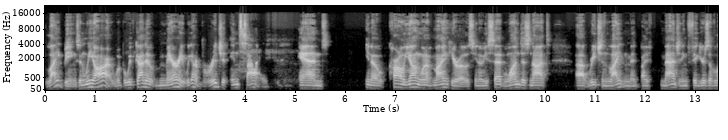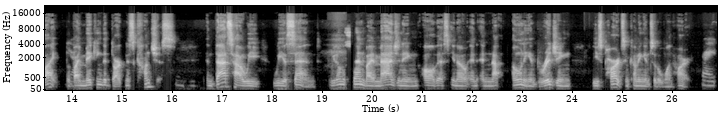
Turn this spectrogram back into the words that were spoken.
light beings, and we are. But we've got to marry. We got to bridge it inside. And you know, Carl Jung, one of my heroes, you know, he said one does not uh, reach enlightenment by imagining figures of light, but Yeah. by making the darkness conscious. Mhm. And that's how we we ascend. We don't ascend by imagining all this, you know, and and not owning and bridging these parts and coming into the one heart. Right.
